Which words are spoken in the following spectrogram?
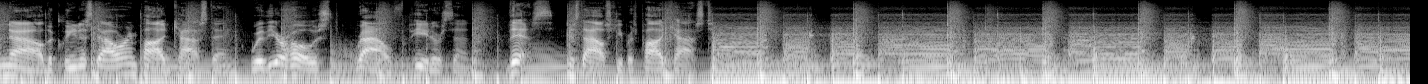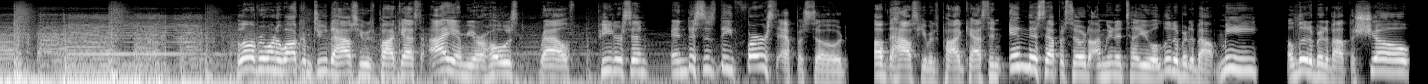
And now, the cleanest hour in podcasting with your host, Ralph Peterson. This is the Housekeepers Podcast. Hello, everyone, and welcome to the Housekeepers Podcast. I am your host, Ralph Peterson, and this is the first episode of the Housekeepers Podcast. And in this episode, I'm going to tell you a little bit about me, a little bit about the show,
